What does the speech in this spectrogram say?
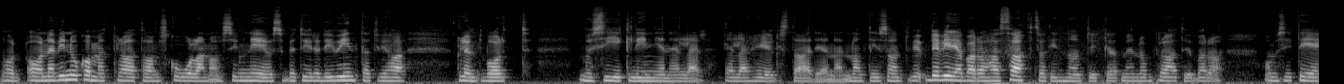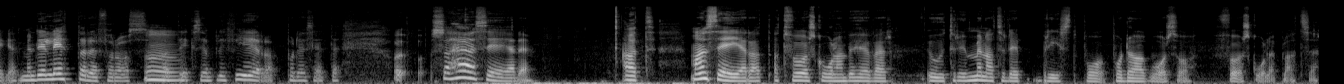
Och, och, när vi nu kommer att prata om skolan och Sygneus så betyder det ju inte att vi har glömt bort musiklinjen eller, eller högstadien eller någonting sånt. Det vill jag bara ha sagt så att inte någon tycker att men de pratar ju bara om sitt eget. Men det är lättare för oss mm. att exemplifiera på det sättet. Och så här ser jag det. Att man säger att, att förskolan behöver utrymmen, alltså det är brist på, på dagvårds och förskoleplatser.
